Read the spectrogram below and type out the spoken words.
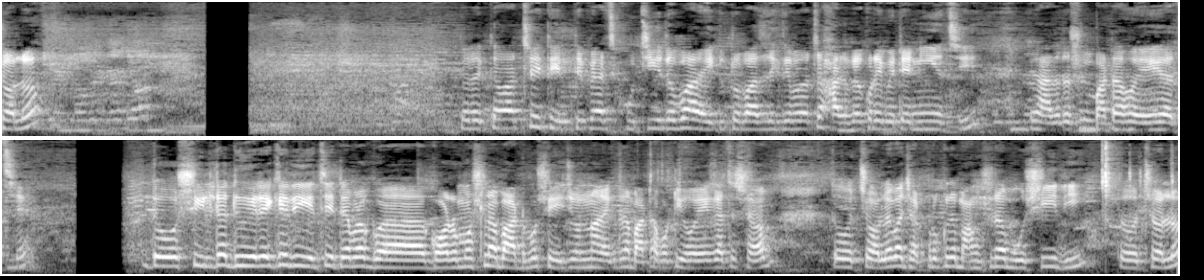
চলো। তো দেখতে পাচ্ছ, এই তিনটে পেঁয়াজ কুচিয়ে দেবো। আর এই দুটো মাছ দেখতে পাচ্ছ, হালকা করে বেটে নিয়েছি। আদা রসুন বাটা হয়ে গেছে। তো শিলটা ধুয়ে রেখে দিয়েছি, এটা আবার গরম মশলা বাটবো, সেই জন্য আর এখানে বাটাবাটি হয়ে গেছে সব। তো চলো এবার ঝটপট করে মাংসটা বসিয়ে দিই, তো চলো।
